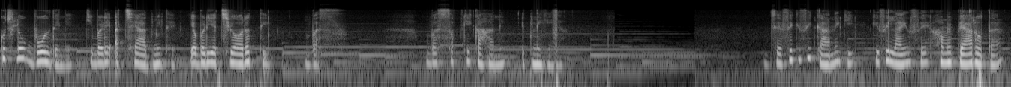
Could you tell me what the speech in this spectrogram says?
कुछ लोग बोल देंगे कि बड़े अच्छे आदमी थे या बड़ी अच्छी औरत थी। बस। बस सबकी कहानी इतनी ही है। जैसे किसी गाने की, किसी लाइन से हमें प्यार होता है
